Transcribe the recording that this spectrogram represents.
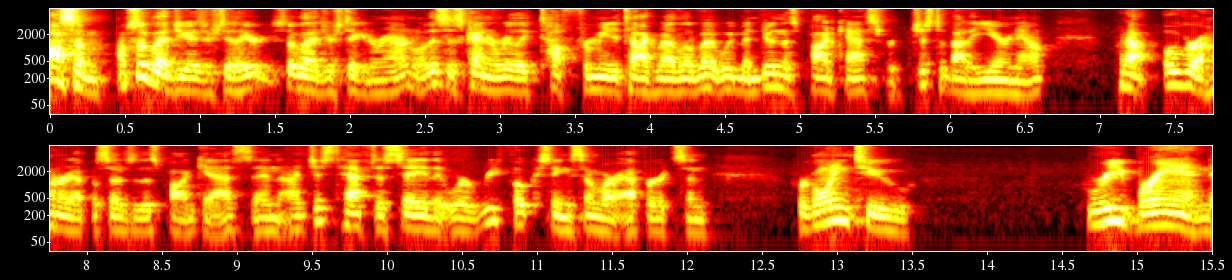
Awesome. I'm so glad you guys are still here. So glad you're sticking around. Well, this is kind of really tough for me to talk about a little bit. We've been doing this podcast for just about a year now, put out over 100 episodes of this podcast. And I just have to say that we're refocusing some of our efforts and we're going to rebrand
